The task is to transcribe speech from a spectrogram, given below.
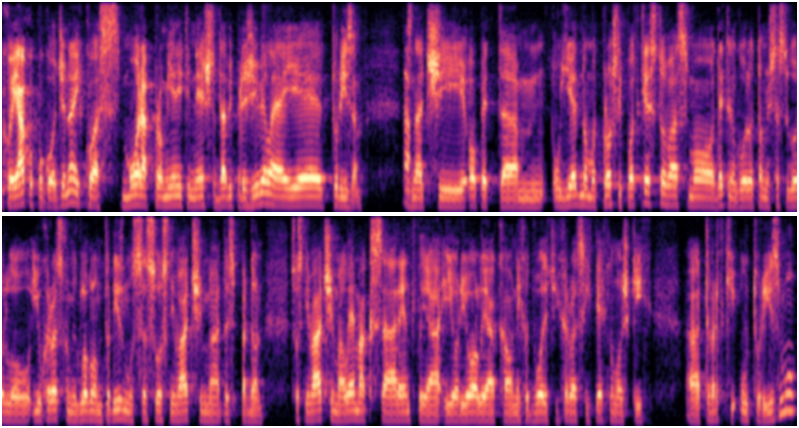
koja je jako pogođena i koja mora promijeniti nešto da bi preživjela je turizam. Da. Znači, opet, um, u jednom od prošlih podcastova smo detaljno govorili o tome što se dogodilo u- i u hrvatskom i u globalnom turizmu sa suosnivačima, to jest, pardon, s osnivačima Lemaxa, Rentlija i Oriolija kao nekih od vodećih hrvatskih tehnoloških a, tvrtki u turizmu.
